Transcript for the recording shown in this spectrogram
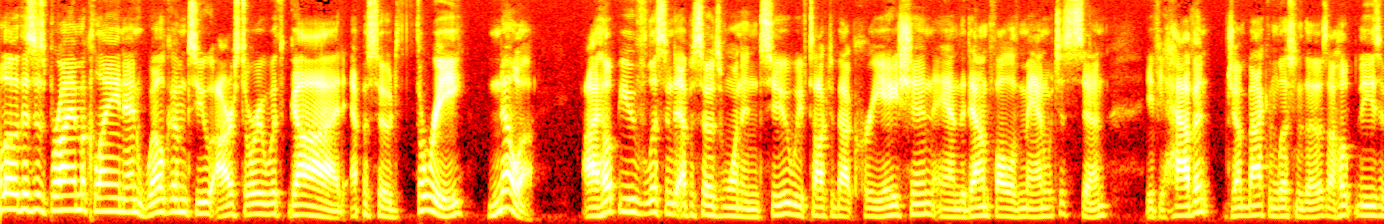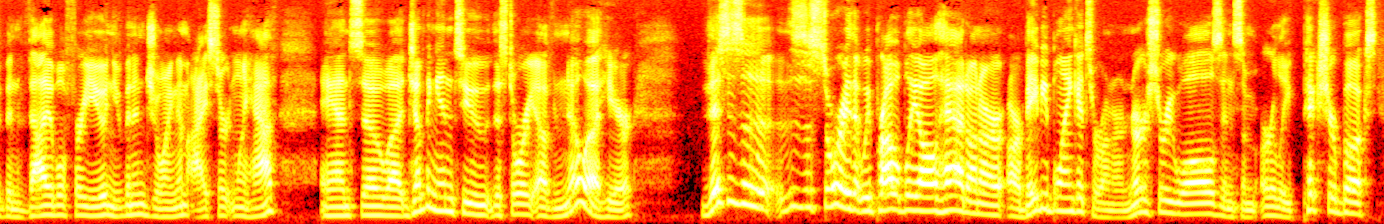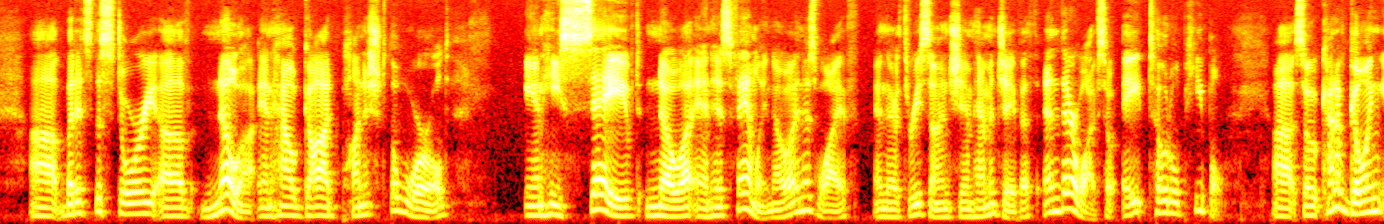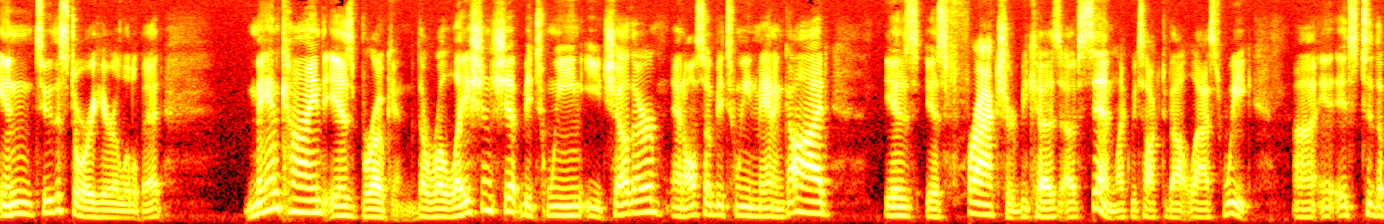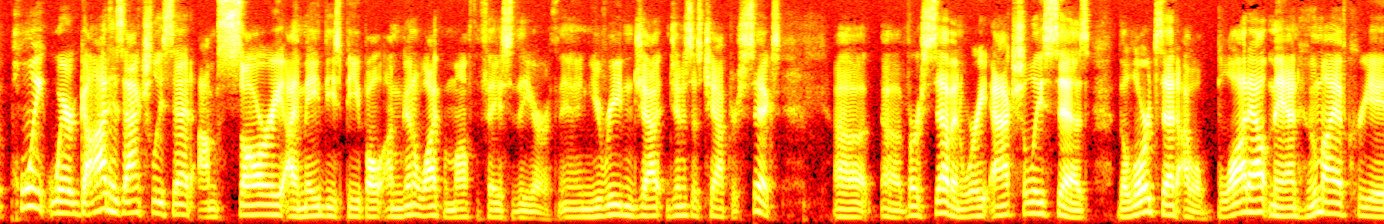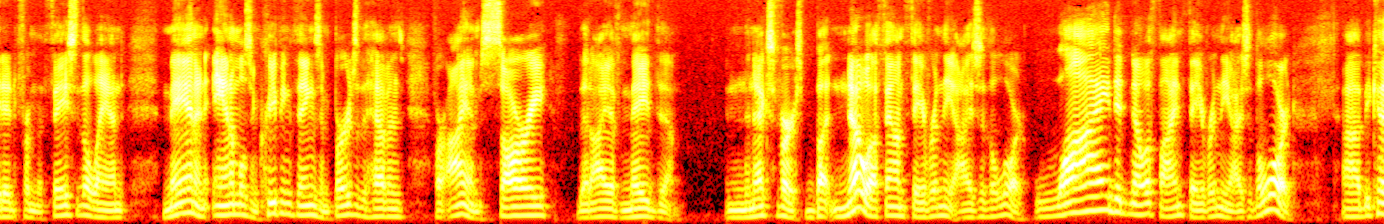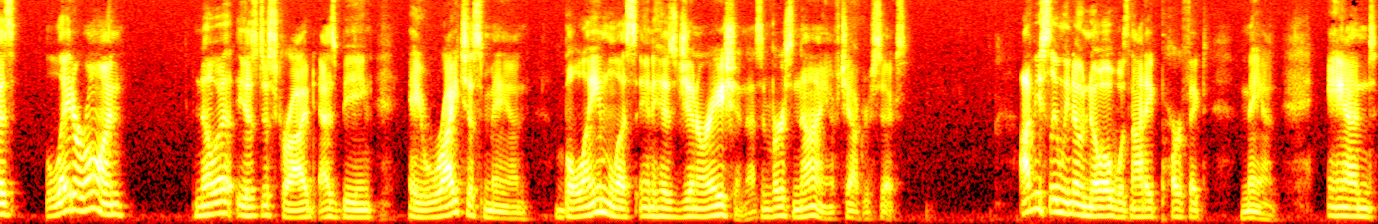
Hello, this is Brian McLean, and welcome to Our Story with God, episode three Noah. I hope you've listened to episodes one and two. We've talked about creation and the downfall of man, which is sin. If you haven't, jump back and listen to those. I hope these have been valuable for you and you've been enjoying them. I certainly have. And so, uh, jumping into the story of Noah here, this is a this is a story that we probably all had on our, our baby blankets or on our nursery walls in some early picture books. Uh, but it's the story of Noah and how God punished the world and he saved Noah and his family, Noah and his wife, and their three sons, Shem, Ham, and Japheth, and their wives. So, eight total people. Uh, so, kind of going into the story here a little bit, mankind is broken. The relationship between each other and also between man and God is, is fractured because of sin, like we talked about last week. Uh, it's to the point where God has actually said, I'm sorry I made these people. I'm going to wipe them off the face of the earth. And you read in Genesis chapter 6, uh, uh, verse 7, where he actually says, The Lord said, I will blot out man, whom I have created from the face of the land, man and animals and creeping things and birds of the heavens, for I am sorry that I have made them. In the next verse, but Noah found favor in the eyes of the Lord. Why did Noah find favor in the eyes of the Lord? Uh, because later on, Noah is described as being a righteous man, blameless in his generation. That's in verse 9 of chapter 6. Obviously, we know Noah was not a perfect man. And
